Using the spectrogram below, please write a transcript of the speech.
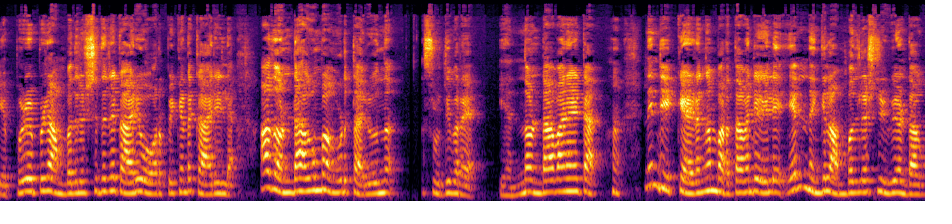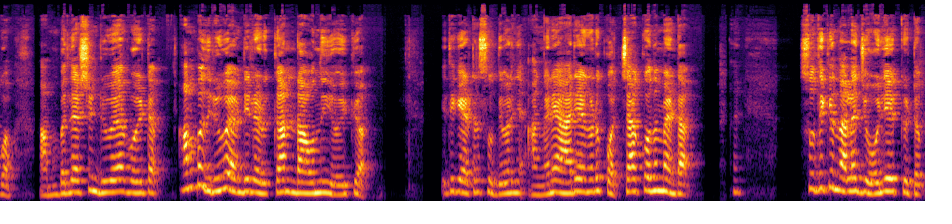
എപ്പോഴും എപ്പോഴും അമ്പത് ലക്ഷത്തിന്റെ കാര്യം ഓർപ്പിക്കേണ്ട കാര്യമില്ല. അതുണ്ടാകുമ്പോൾ അങ്ങോട്ട് തരുമെന്ന് ശ്രുതി പറയാം. എന്നുണ്ടാവാനായിട്ടാ. നിന്റെ ഈ കിഴങ്ങൻ ഭർത്താവിന്റെ കയ്യിൽ എന്തെങ്കിലും അമ്പത് ലക്ഷം രൂപ ഉണ്ടാകുക അമ്പത് ലക്ഷം രൂപ പോയിട്ട് അമ്പത് രൂപ അവന്റെ കയ്യിൽ എടുക്കാനുണ്ടാവും എന്ന് ചോദിക്കുക ഇത് കേട്ട ശ്രുതി പറഞ്ഞു അങ്ങനെ ആരെയും അങ്ങോട്ട് കൊച്ചാക്കൊന്നും വേണ്ട. ശ്രുതിക്ക് നല്ല ജോലിയൊക്കെ കിട്ടും.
